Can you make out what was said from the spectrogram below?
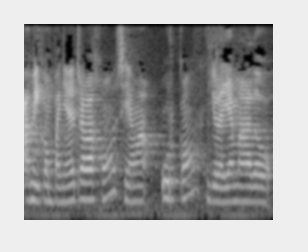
A mi compañero de trabajo se llama Urco, yo le he llamado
